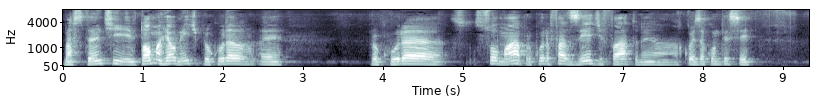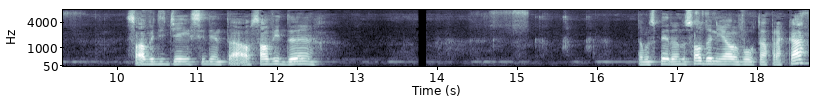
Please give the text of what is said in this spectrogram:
bastante. Ele toma realmente, procura. É, procura somar, procura fazer de fato né, a coisa acontecer. Salve DJ Acidental, salve Dan. Estamos esperando só o Daniel voltar para cá.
